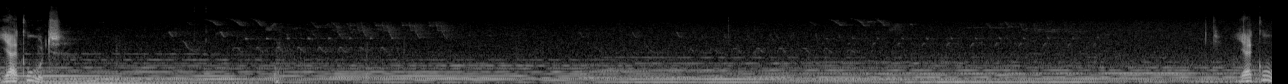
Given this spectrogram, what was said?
Ja gut. Ja gut.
